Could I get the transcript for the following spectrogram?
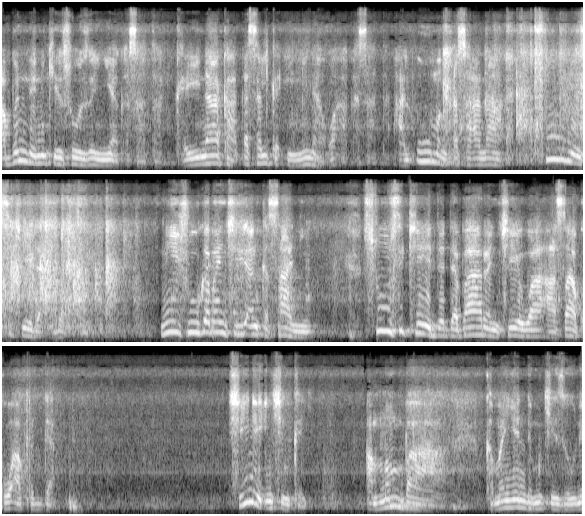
abin da nake so zan yi a ƙasata ka yi naka ƙasar ka in yi nawa a ƙasata. Al'umman ƙasa na su ne suke da abin. Ni shugabanci an ka sa ni su suke da dabaran cewa a sa ko a fidda. Shi ne incin kai. Amma ba kamar yadda muke zaune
